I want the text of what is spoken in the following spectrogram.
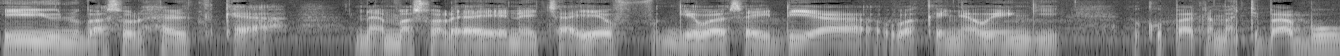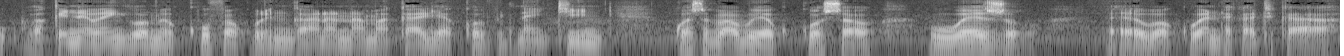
hii universal health na masuala ya NHIF ingewasaidia Wakenya wengi kupata matibabu. Wakenya wengi wamekufa kulingana na makali ya COVID-19 kwa sababu ya kukosa uwezo e, wa kuenda katika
